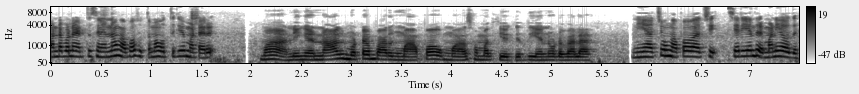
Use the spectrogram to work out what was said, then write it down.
மண்டபம் எடுத்து செய்யணும் அப்பா சுத்தமாக ஒத்துக்கவே மாட்டார். அம்மா நீங்கள் நாள் மட்டும் பாருங்கம்மா. அப்பா அம்மா வைக்கிறது என்னோட வேலை. நீயாச்சும் உங்கள் அப்பாவாச்சு. சரி எந்த மணி ஆகுது.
